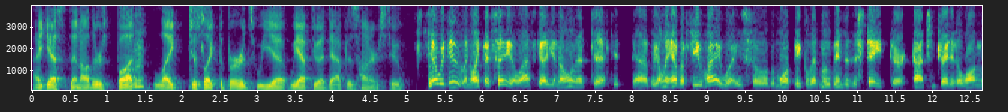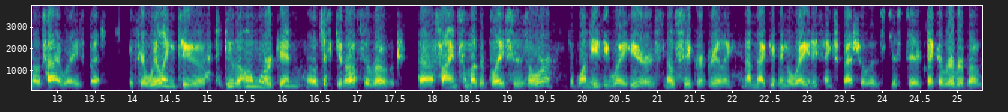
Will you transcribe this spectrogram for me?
I guess, than others. But Mm-hmm. like just like the birds, we uh, we have to adapt as hunters too. Yeah, we do, and like I say, Alaska, you know that uh, it, uh, we only have a few highways, so the more people that move into the state they're concentrated along those highways. But if you're willing to to do the homework and well, just get off the road, uh, find some other places, or the one easy way here is no secret really, and I'm not giving away anything special. It's just to take a riverboat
